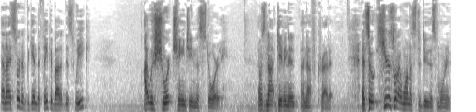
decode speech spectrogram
and I sort of began to think about it this week, I was shortchanging the story. I was not giving it enough credit. And so here's what I want us to do this morning.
